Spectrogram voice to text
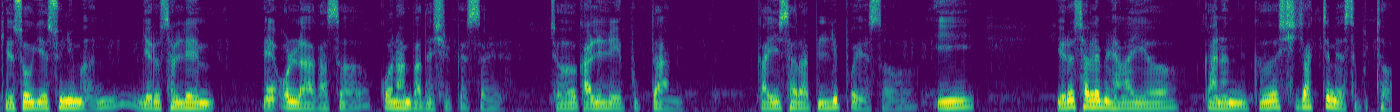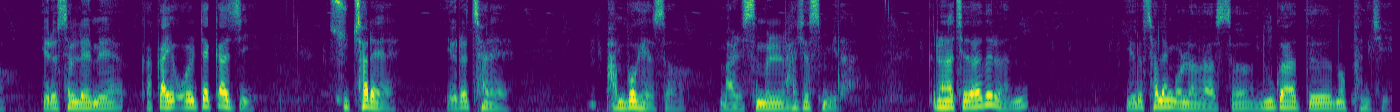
계속 예수님은 예루살렘에 올라가서 고난 받으실 것을 저 갈릴리 북단 가이사라 빌립보에서 이 예루살렘을 향하여 가는 그 시작점에서부터 예루살렘에 가까이 올 때까지 수차례, 여러 차례 반복해서 말씀을 하셨습니다. 그러나 제자들은 예루살렘 올라가서 누가 더 높은지,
